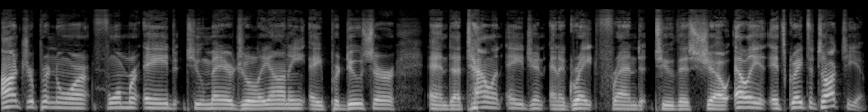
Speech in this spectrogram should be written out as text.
entrepreneur, former aide to Mayor Giuliani, a producer and a talent agent, and a great friend to this show. Elliot, it's great to talk to you.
